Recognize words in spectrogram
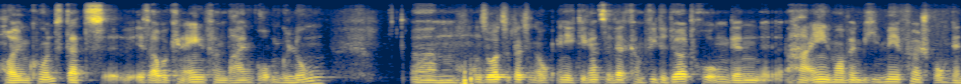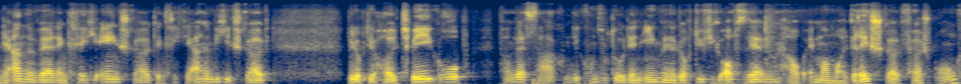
holen konnte. Das ist aber kein einen von beiden Gruppen gelungen. Ähm, und so hat sich dann auch eigentlich die ganze Wettkampf wieder dort getrogen, denn H1 mal wenn ein bisschen mehr Vorsprung, dann der andere wäre, dann kriege ich einen Skalt, dann kriege die andere bisschen Skalt. Wieder auf die Hol 2 Gruppe von Westerakum, die Konstruktor dann irgendwann doch tüchtig aufsetzen habe immer mal drei Skalt Vorsprung.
